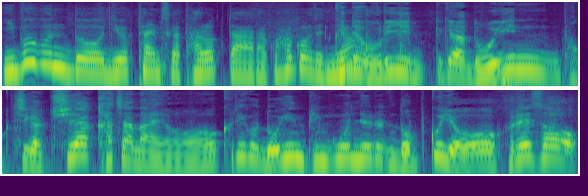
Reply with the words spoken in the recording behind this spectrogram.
이 부분도 뉴욕 타임스가 다뤘다라고 하거든요. 근데 우리가 노인 복지가 취약하잖아요. 그리고 노인 빈곤율은 높고요. 그래서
